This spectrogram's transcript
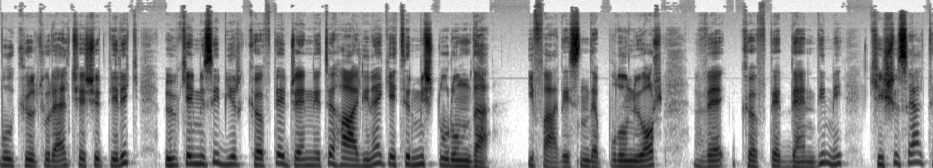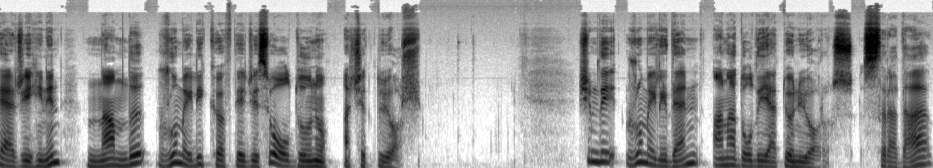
Bu kültürel çeşitlilik ülkemizi bir köfte cenneti haline getirmiş durumda ifadesinde bulunuyor ve köfte dendi mi kişisel tercihinin namlı Rumeli köftecisi olduğunu açıklıyor. Şimdi Rumeli'den Anadolu'ya dönüyoruz. Sırada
